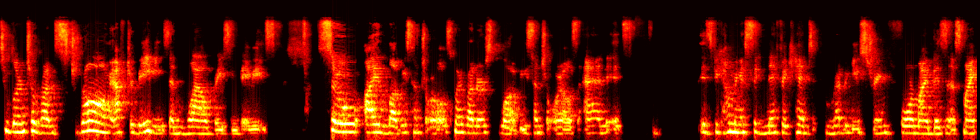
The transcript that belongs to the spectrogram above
to learn to run strong after babies and while raising babies. So I love essential oils. My runners love essential oils, and it's it's becoming a significant revenue stream for my business, my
